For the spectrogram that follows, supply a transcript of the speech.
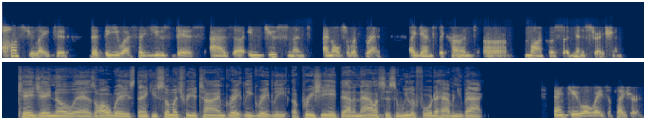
postulated that the U.S. has used this as an inducement and also a threat against the current uh, Marcos administration. KJ Noh, as always, thank you so much for your time. Greatly, greatly appreciate that analysis, and we look forward to having you back. Thank you. Always a pleasure.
